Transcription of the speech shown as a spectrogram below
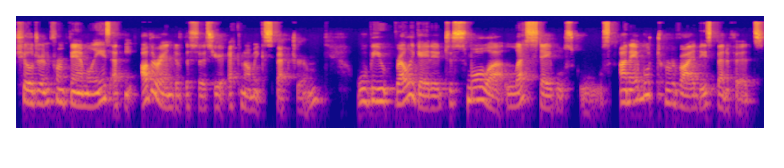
Children from families at the other end of the socioeconomic spectrum will be relegated to smaller, less stable schools, unable to provide these benefits,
